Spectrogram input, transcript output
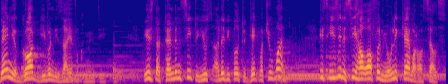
than your God given desire for community. It's the tendency to use other people to get what you want. It's easy to see how often we only care about ourselves,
